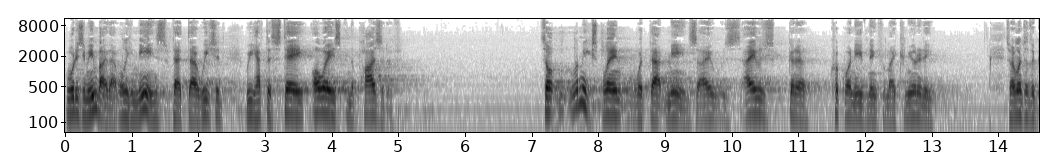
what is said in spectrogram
What does he mean by that? Well, he means that uh, we should we have to stay always in the positive. So let me explain what that means. I was I was going to cook one evening for my community, so I went to the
